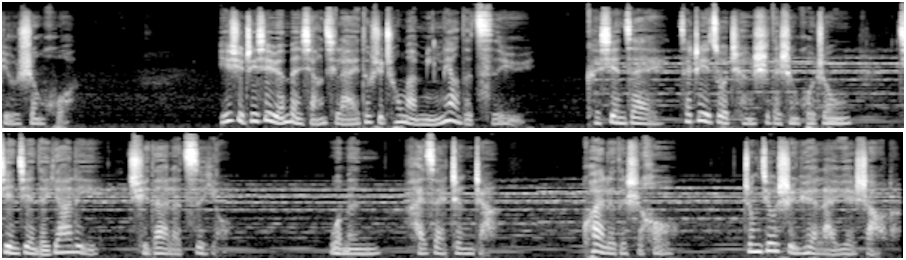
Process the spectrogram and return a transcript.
比如生活。也许这些原本想起来都是充满明亮的词语，可现在在这座城市的生活中，渐渐的压力取代了自由。我们还在挣扎，快乐的时候，终究是越来越少了。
